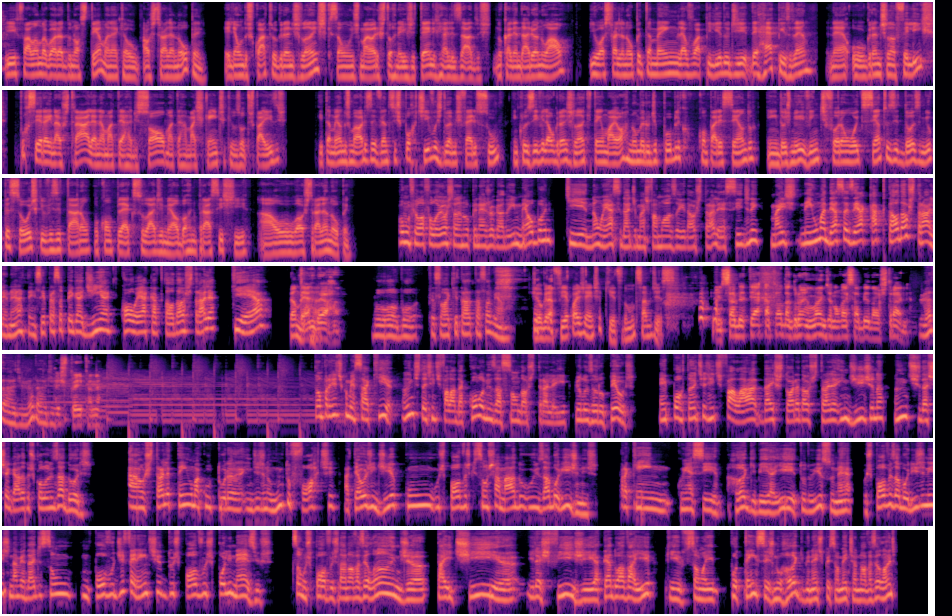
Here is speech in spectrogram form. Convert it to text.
E falando agora do nosso tema, né, que é o Australian Open, ele é um dos quatro grandes lãs, que são os maiores torneios de tênis realizados no calendário anual. E o Australian Open também leva o apelido de The Happy Slam, né, o grande slam feliz, por ser aí na Austrália, né, uma terra de sol, uma terra mais quente que os outros países e também é um dos maiores eventos esportivos do Hemisfério Sul. Inclusive, ele é o Grand Slam que tem o maior número de público comparecendo. Em 2020, foram 812 mil pessoas que visitaram o complexo lá de Melbourne para assistir ao Australian Open. Como o Filó falou, o Australian Open é jogado em Melbourne, que não é a cidade mais famosa aí da Austrália, é Sydney, mas nenhuma dessas é a capital da Austrália, né? Tem sempre essa pegadinha, qual é a capital da Austrália, que é... Canberra. Canberra. Boa, boa. O pessoal aqui tá, tá sabendo. Geografia com a gente aqui, todo mundo sabe disso. A gente sabe até a capital da Groenlândia, não vai saber da Austrália? Verdade, verdade. Respeita, né? Então, para a gente começar aqui, antes da gente falar da colonização da Austrália aí pelos europeus, é importante a gente falar da história da Austrália indígena antes da chegada dos colonizadores. A Austrália tem uma cultura indígena muito forte até hoje em dia com os povos que são chamados os aborígenes. Para quem conhece rugby aí, tudo isso, né? Os povos aborígenes, na verdade, são um povo diferente dos povos polinésios. São os povos da Nova Zelândia, Tahiti, Ilhas Fiji e até do Havaí, que são aí potências no rugby, né? especialmente a Nova Zelândia.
